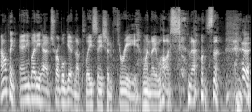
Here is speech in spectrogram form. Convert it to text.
i don't think anybody had trouble getting a playstation 3 when they launched that was the,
